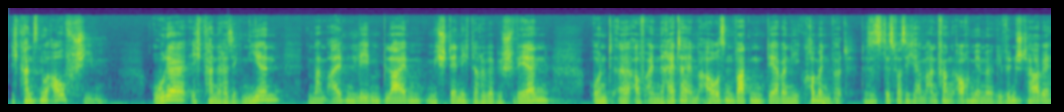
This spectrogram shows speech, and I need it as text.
Ich kann es nur aufschieben. Oder ich kann resignieren, in meinem alten Leben bleiben, mich ständig darüber beschweren und äh, auf einen Retter im Außen warten, der aber nie kommen wird. Das ist das, was ich am Anfang auch mir immer gewünscht habe,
